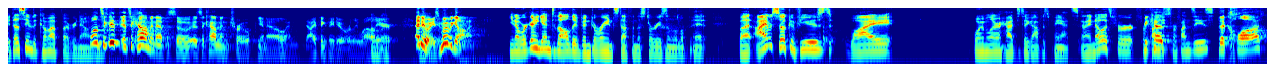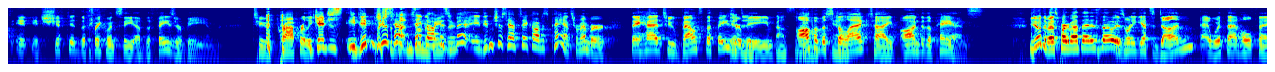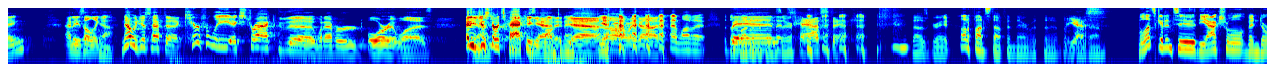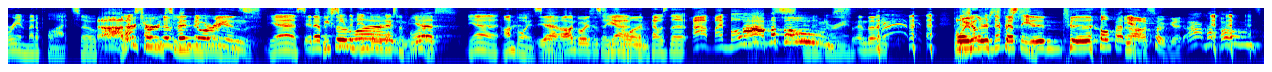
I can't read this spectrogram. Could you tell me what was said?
It does seem to come up every now and Well, it's then. a good, it's a common episode. It's a common trope, you know, and I think they do it really well Totally. here. Anyways, moving on. you know, we're going to get into the, all the Vendorian stuff and the stories in a little bit, but I'm so confused why Boimler had to take off his pants, and I know it's for for, Because- fun, for funsies. The cloth it it shifted the frequency of the phaser beam to properly. You can't just he didn't push just the have to take off his. phaser? Ba- he didn't just have to take off his pants. Remember, they had to bounce the phaser beam bounce the off beam, of a yeah. stalactite onto the pants. You know what the best part about that is though is when he gets done uh, with that whole thing, and he's all like, Yeah. "Now we just have to carefully extract the whatever ore it was," and he Yeah. just starts hacking at it. it. Yeah. Oh my god. I love it. With the butt of the phaser. Fantastic. that was great. A lot of fun stuff in there with the, the Yes. Well, let's get into the actual Vendorian meta plot. So, Ah, the return of seen Vendorians. Yes, In episode we've seen them one. in Lower Decks before. Yes. yeah, envoys. Yeah, envoys in so season yeah, one. that was the ah my bones. ah, my bones! And then The Boimler never steps in to help out. Yeah. Oh, so good. Ah, my bones!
